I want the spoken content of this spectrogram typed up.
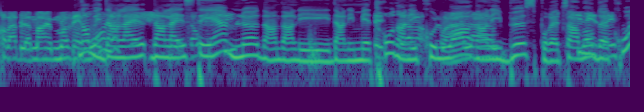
probablement un mauvais Non, mais dans la dans la STM là, dans dans les dans les métros, dans les couloirs, dans les bus, pourrais-tu avoir de quoi?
